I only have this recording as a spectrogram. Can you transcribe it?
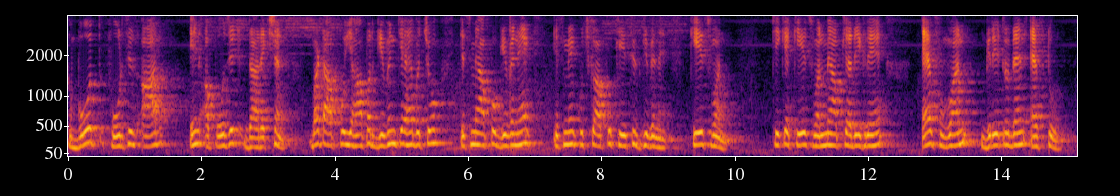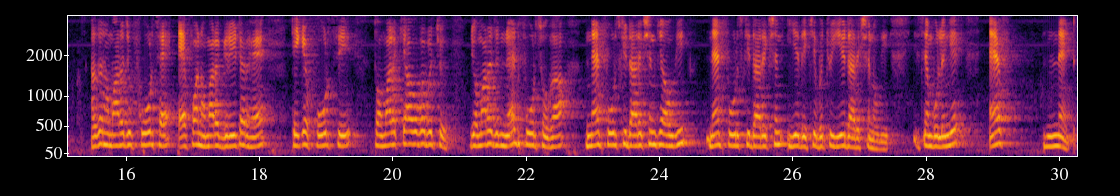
तो both forces are in opposite direction but आपको यहाँ पर गिवन क्या है बच्चों? इसमें आपको गिवन है, इसमें कुछ का आपको केसेस गिवन है। केस वन ठीक है केस वन में आप क्या देख रहे हैं? F one greater than F two अगर हमारा जो फोर्स है एफ़ वन हमारा ग्रेटर है, ठीक है फोर्स से तो हमारा क्या होगा बच्चों? जो हमारा जो नेट फोर्स होगा नेट फोर्स की डायरेक्शन क्या होगी? नेट फोर्स की डायरेक्शन ये देखिए बच्चों, ये डायरेक्शन होगी। इसे हम बोलेंगे एफ़ नेट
